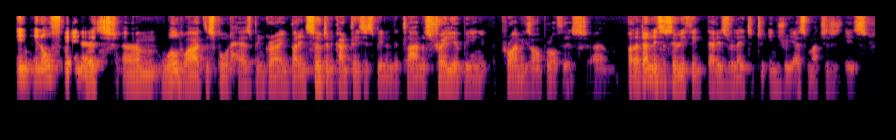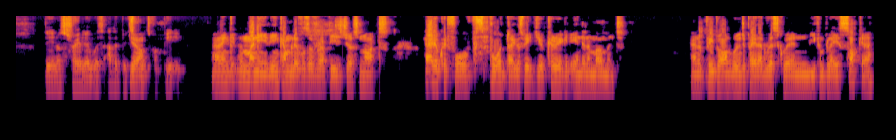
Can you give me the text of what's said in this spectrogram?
in, in all fairness, um, worldwide the sport has been growing, but in certain countries it's been in decline. Australia being a prime example of this. Um, but I don't necessarily think that is related to injury as much as it is there in Australia with other big yeah. sports competing. I think the money, the income levels of rugby is just not adequate for sport like this week. Your career could end in a moment. And people aren't willing to pay that risk when you can play soccer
